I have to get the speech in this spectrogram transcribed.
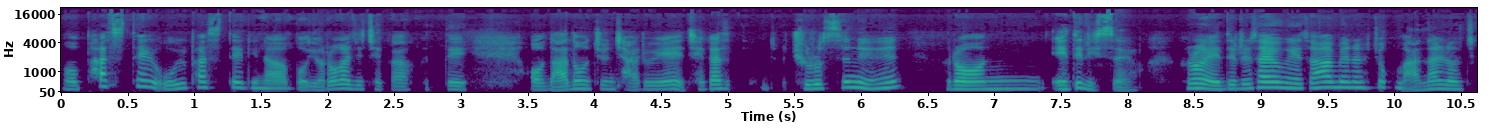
어, 파스텔, 오일 파스텔이나 뭐 여러 가지 제가 그때 어, 나눠준 자료에 제가 주로 쓰는 그런 애들이 있어요. 그런 애들을 사용해서 하면은 조금 아날로기,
